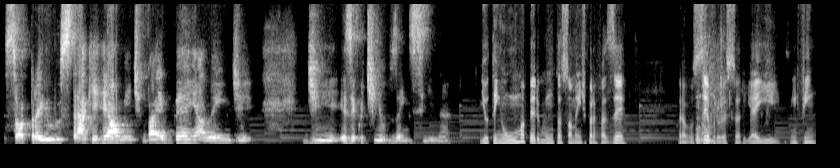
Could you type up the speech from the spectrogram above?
Só para ilustrar que realmente vai bem além de, de executivos em si, né? E eu tenho uma pergunta somente para fazer para você, uhum. professor. E aí, enfim,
